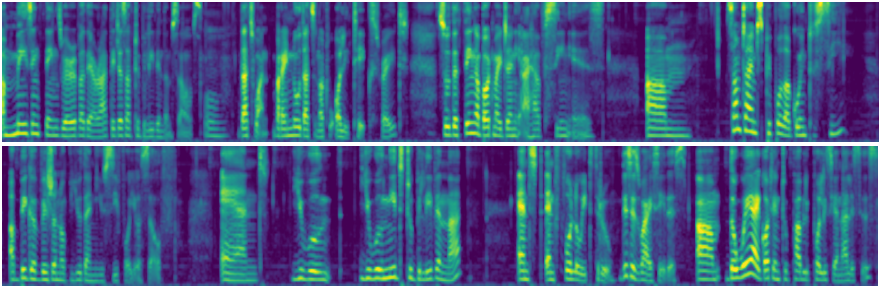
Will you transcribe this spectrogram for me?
amazing things wherever they're at. They just have to believe in themselves. Mm. That's one. But I know that's not all it takes, right? So the thing about my journey I have seen is um sometimes people are going to see a bigger vision of you than you see for yourself. And you will you will need to believe in that and and follow it through. This is why I say this. Um, the way I got into public policy analysis,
